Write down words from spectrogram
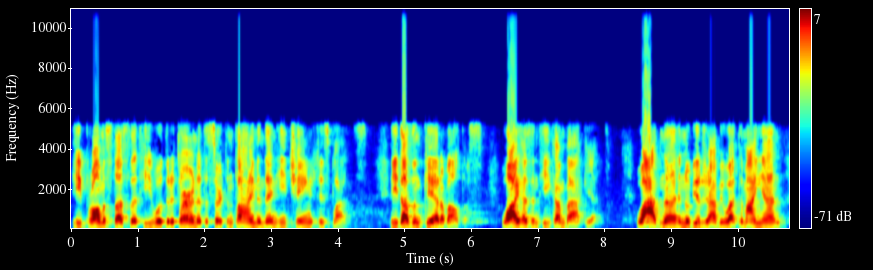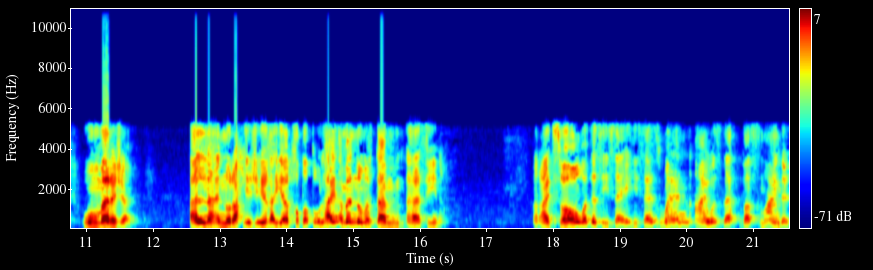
He promised us that he would return at a certain time, and then he changed his plans. He doesn't care about us. Why hasn't he come back yet? وعدنا انه بيرجع بوقت معين وما رجع. قالنا انه راح يجي يغير خططه، الهيئة منه مهتم آه، فينا. Alright, so what does he say? He says, When I was thus minded,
